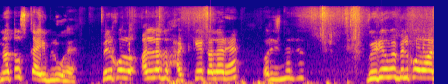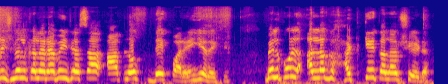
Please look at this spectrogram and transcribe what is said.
ना तो स्काई ब्लू है। बिल्कुल अलग हटके कलर है ओरिजिनल है। वीडियो में बिल्कुल ओरिजिनल कलर है भाई, जैसा आप लोग देख पा रहे हैं। ये देखिए, बिल्कुल अलग हटके कलर शेड है।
